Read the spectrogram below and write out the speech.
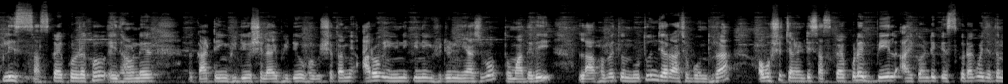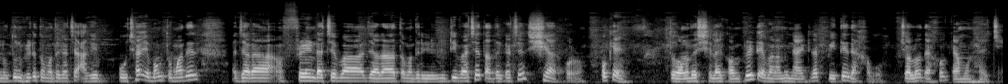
প্লিজ সাবস্ক্রাইব করে রাখো। এই ধরনের কাটিং ভিডিও সেলাই ভিডিও ভবিষ্যতে আমি আরও ইউনিক ইউনিক ভিডিও নিয়ে আসব। তোমাদেরই লাভ হবে। তো নতুন যারা আছে বন্ধুরা, অবশ্যই চ্যানেলটি সাবস্ক্রাইব করে বেল আইকনটি প্রেস করে রাখবে, যাতে নতুন ভিডিও তোমাদের কাছে আগে পৌঁছায় এবং তোমাদের যারা ফ্রেন্ড আছে বা যারা তোমাদের রিলেটিভ আছে, তাদের কাছে শেয়ার করো। ওকে তো আমাদের সেলাই কমপ্লিট এবার আমি নাইটিটা পেতে দেখাবো। চলো দেখো কেমন হয়েছে।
